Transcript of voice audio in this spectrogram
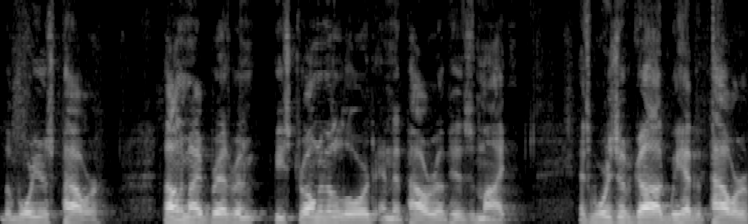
the warrior's power Finally, my brethren, be strong in the Lord and the power of his might. As warriors of God, we have the power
